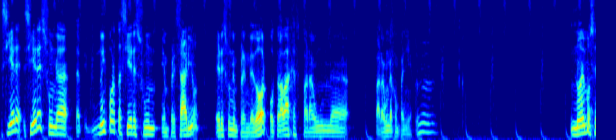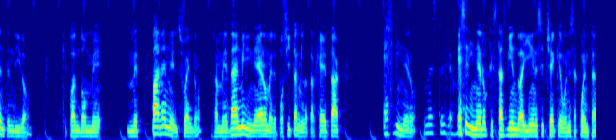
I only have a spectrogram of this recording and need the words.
Si eres, si eres una... No importa si eres un empresario, eres un emprendedor o trabajas para una, para una compañía. No hemos entendido que cuando me, me pagan el sueldo, o sea, me dan mi dinero, me depositan en la tarjeta, ese dinero, No es tuyo. ese dinero que estás viendo ahí en ese cheque o en esa cuenta,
